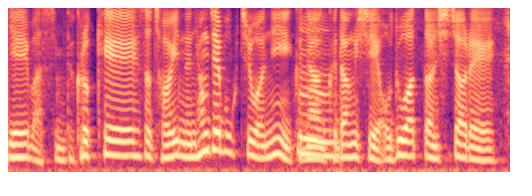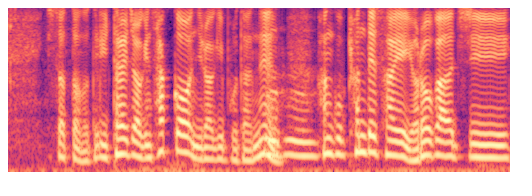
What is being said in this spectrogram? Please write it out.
예, 맞습니다. 그렇게 해서 저희는 형제복지원이 그냥 음. 그 당시에 어두웠던 시절에 있었던 어떤 일탈적인 사건이라기보다는 음흠. 한국 현대사의 여러 가지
